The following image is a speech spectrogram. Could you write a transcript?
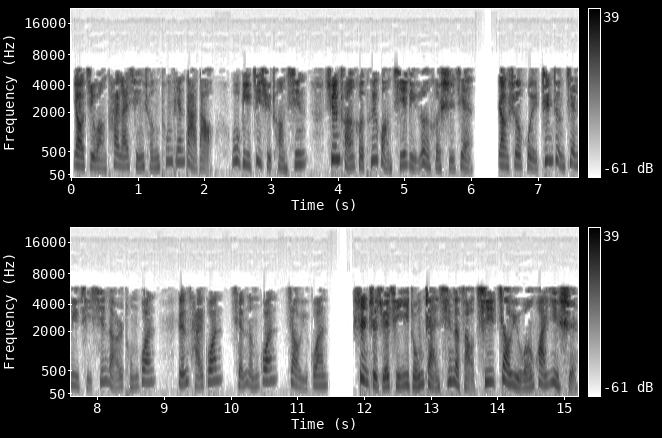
要继往开来，形成通天大道，务必继续创新、宣传和推广其理论和实践，让社会真正建立起新的儿童观、人才观、潜能观、教育观，甚至崛起一种崭新的早期教育文化意识。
